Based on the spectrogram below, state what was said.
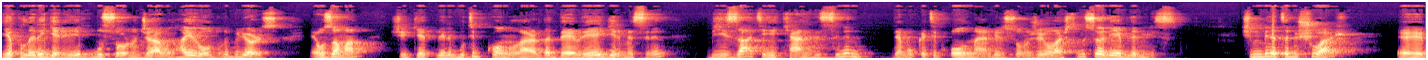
Yapıları gereği bu sorunun cevabının hayır olduğunu biliyoruz. E o zaman şirketlerin bu tip konularda devreye girmesinin bizatihi kendisinin demokratik olmayan bir sonuca yol açtığını söyleyebilir miyiz? Şimdi bir de tabii şu var. E,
